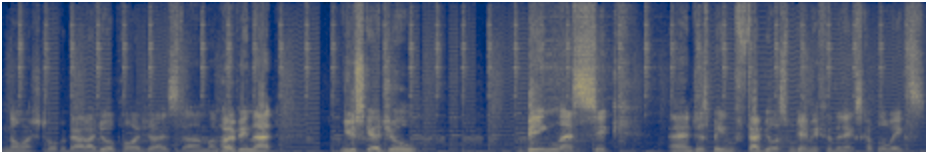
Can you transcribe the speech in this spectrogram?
not much to talk about. I do apologize. Um, I'm hoping that new schedule, being less sick, and just being fabulous will get me through the next couple of weeks.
